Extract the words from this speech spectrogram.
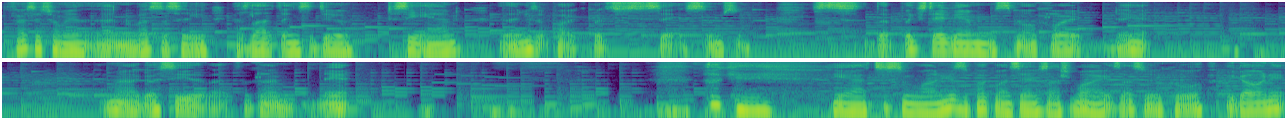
Professor told me that Nevada City has a lot of things to do, to see, and the music park, but say some, some the big stadium, small court, dang it. I'm gonna go see that fucking dang it. Okay. Yeah, just move on. Here's the Pokemon Center slash Mart, so that's really cool. We go in it,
